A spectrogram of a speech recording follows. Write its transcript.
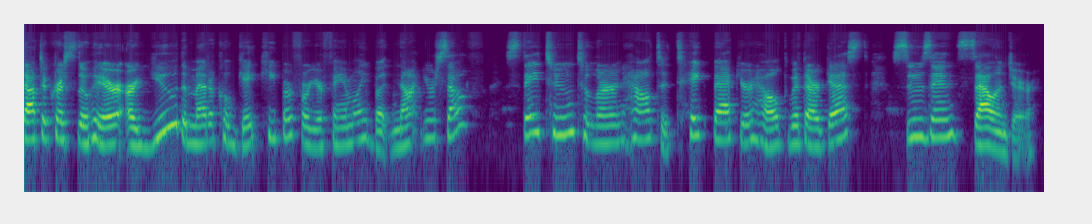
Dr. Crystal here. Are you the medical gatekeeper for your family, but not yourself? Stay tuned to learn how to take back your health with our guest, Susan Salenger.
